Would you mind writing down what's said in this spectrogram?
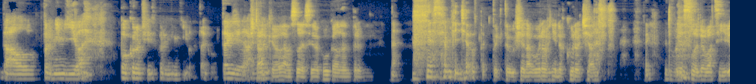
dál v prvním díle. Pokročit v prvním díle. Takhle. Takže Až Ahiru- tak jo, já myslím, že jsi dokoukal ten první. Já jsem viděl, tak Tak to už je na úrovni do Kuročan. Tvoje sledovací...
